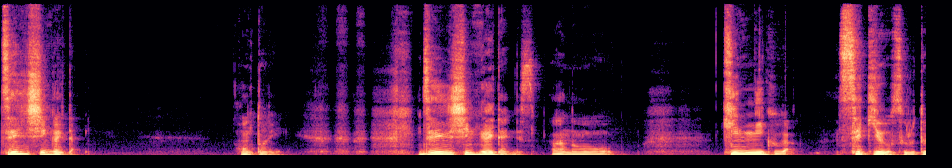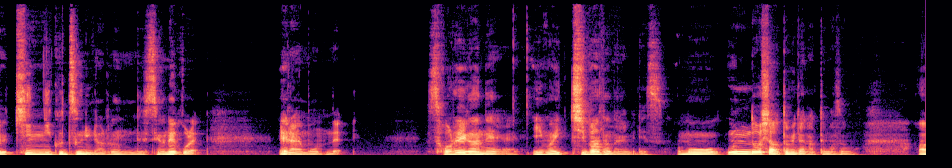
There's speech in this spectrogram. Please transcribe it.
全身が痛い本当に全身が痛いんです。あの筋肉が咳をすると筋肉痛になるんですよねこれ。えらいもんで。それがね今一番の悩みです。もう運動した後みたいになってますもん。あ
